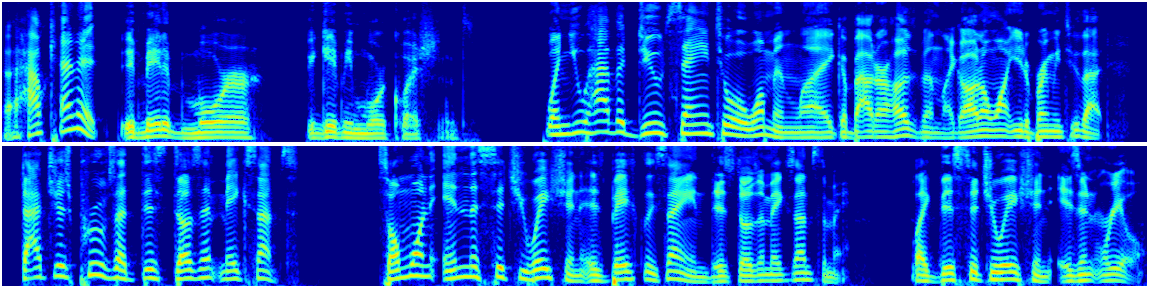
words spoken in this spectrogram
Uh, How can it? It made it more, it gave me more questions. When you have a dude saying to a woman, like, about her husband, like, "Oh, I don't want you to bring me to that, that just proves that this doesn't make sense. Someone in the situation is basically saying, this doesn't make sense to me. Like, this situation isn't real.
